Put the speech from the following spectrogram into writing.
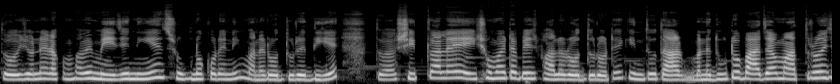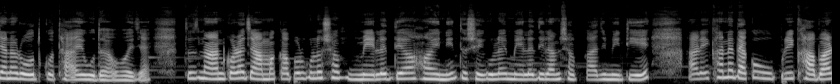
তো ওই জন্য এরকমভাবে মেজে নিয়ে শুকনো করে নিই মানে রোদ্দুরে দিয়ে। তো শীতকালে এই সময়টা বেশ ভালো রোদ্দুর ওঠে কিন্তু তার মানে দুটো বাজা মাত্রই যেন রোদ কোথায় উধাও হয়ে যায়। তো স্নান করা জামা কাপড়গুলো সব মেলে দেওয়া হয়নি তো সেগুলোই মেলে দিলাম সব কাজ মিটিয়ে। আর এখানে দেখো উপরি খাবার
